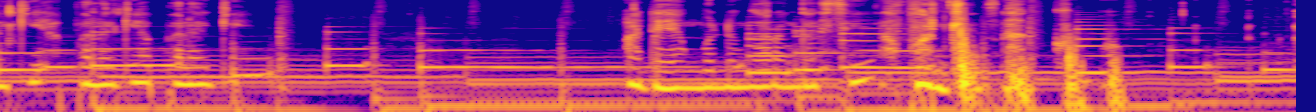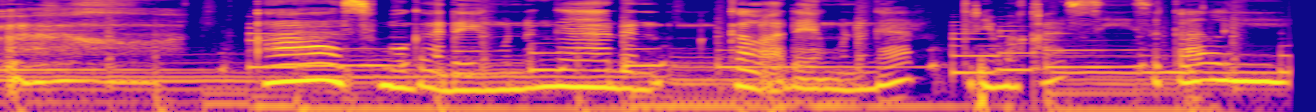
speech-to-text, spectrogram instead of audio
apalagi apalagi apalagi. Ada yang mendengar enggak sih? Podcast aku. Ah semoga ada yang mendengar. Dan kalau ada yang mendengar terima kasih sekali.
